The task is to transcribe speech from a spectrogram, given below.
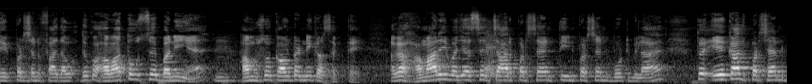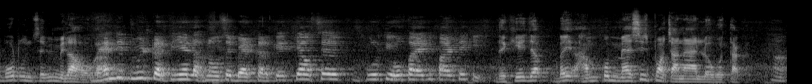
एक परसेंट फ़ायदा हुआ। देखो हवा तो उससे बनी है हम उसको काउंटर नहीं कर सकते। अगर हमारी वजह से चार परसेंट तीन परसेंट वोट मिला है तो एक आध परसेंट वोट उनसे भी मिला होगा। बहन जी ट्वीट करती हैं लखनऊ से बैठ करके क्या उससे पूर्ति हो पाएगी पार्टी की? देखिए जब भाई हमको मैसेज पहुंचाना है लोगों तक। हाँ।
